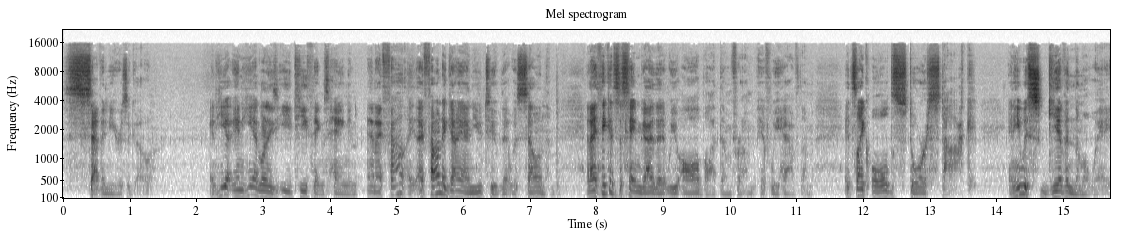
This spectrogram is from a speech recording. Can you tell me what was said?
seven years ago, and he and he had one of these ET things hanging, and I found I found a guy on YouTube that was selling them, and I think it's the same guy that we all bought them from if we have them. It's like old store stock, and he was giving them away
